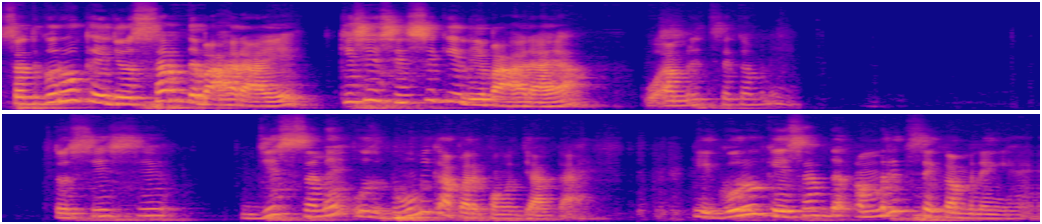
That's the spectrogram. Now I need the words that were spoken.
सदगुरु के जो शब्द बाहर आए, किसी शिष्य के लिए बाहर आया, वो अमृत से कम नहीं है। तो शिष्य जिस समय उस भूमिका पर पहुँच जाता है कि गुरु के शब्द अमृत से कम नहीं है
